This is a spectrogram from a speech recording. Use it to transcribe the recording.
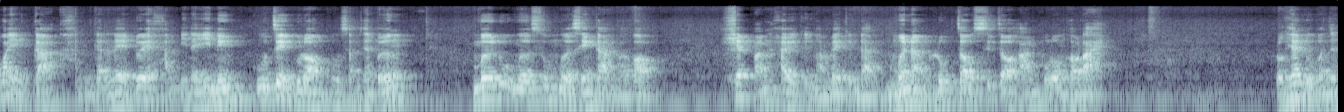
ไว้กาหันกันเลยด้วยหันดีในอีนึงกูเจ้กูลองกูสัมจันเปิงเมื่อลูกเมื่อซุ่มเมื่อเสียงกันแล้ก็เฮ็ดปันให้ถึงงามได้ถึงดันเมื่อนั่งลูกเจ้าซิเจ้าหานผู้ลงเขาได้ ลงแค่หนูมันจะ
